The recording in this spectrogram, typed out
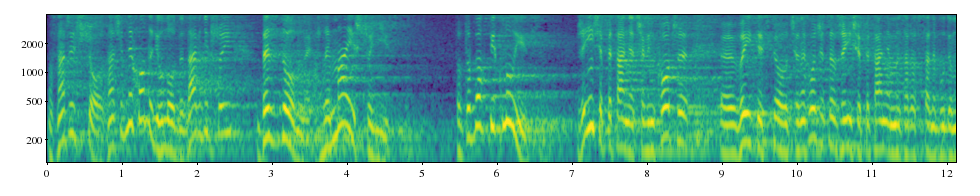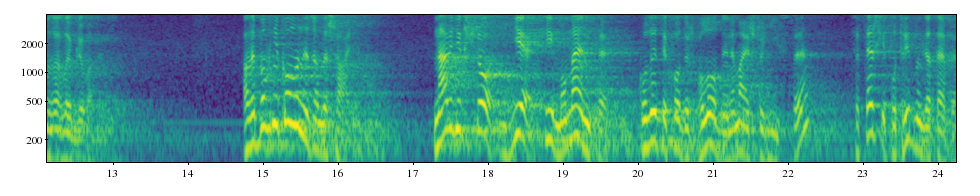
Ну, значить, що? Значить, не ходить голодний, навіть якщо і бездомний, але має що їсти. Тобто Бог піклується. Вже інше питання, чи він хоче е, вийти з цього, чи не хоче, це вже інше питання, ми зараз все не будемо заглиблюватися. Але Бог нікого не залишає. Навіть якщо є ці моменти, коли ти ходиш голодний, не маєш що їсти, це теж є потрібно для тебе,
